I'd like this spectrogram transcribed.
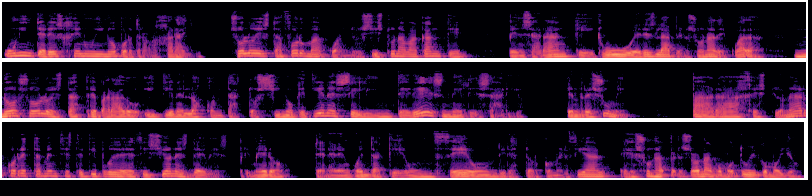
un interés genuino por trabajar allí. Solo de esta forma, cuando existe una vacante, pensarán que tú eres la persona adecuada. No solo estás preparado y tienes los contactos, sino que tienes el interés necesario. En resumen, para gestionar correctamente este tipo de decisiones debes, primero, tener en cuenta que un CEO, un director comercial, es una persona como tú y como yo.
